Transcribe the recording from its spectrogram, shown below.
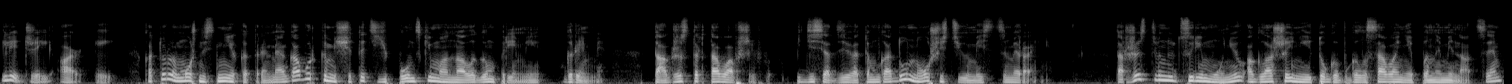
или JRA, которую можно с некоторыми оговорками считать японским аналогом премии Грэмми, также стартовавшей в 1959 году, но шестью месяцами ранее. Торжественную церемонию оглашения итогов голосования по номинациям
